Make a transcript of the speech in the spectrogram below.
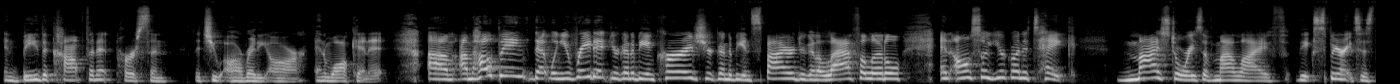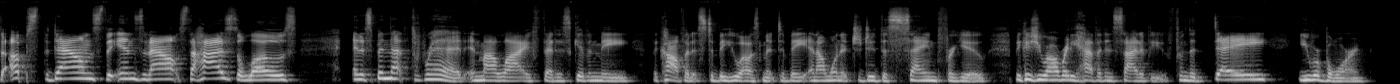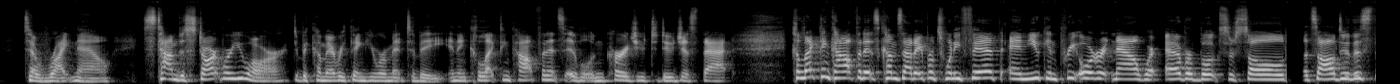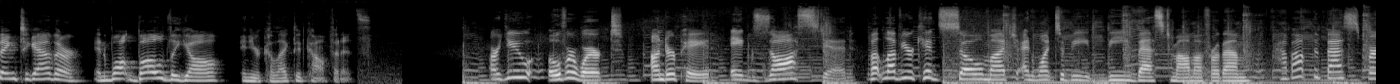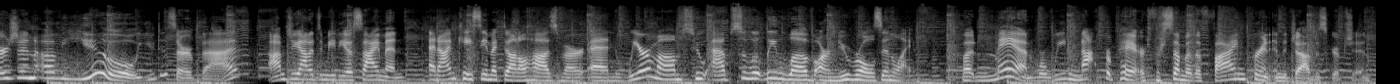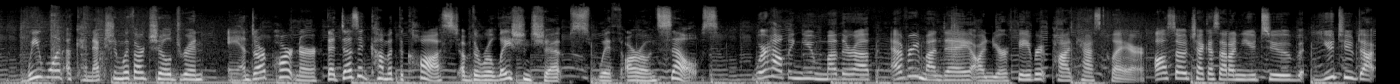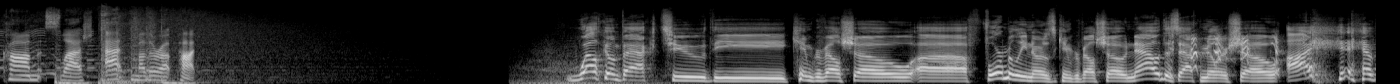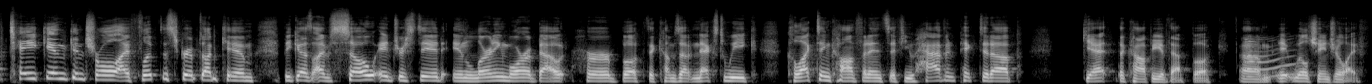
and be the confident person that you already are and walk in it. Um, I'm hoping that when you read it, you're going to be encouraged, you're going to be inspired, you're going to laugh a little, and also you're going to take my stories of my life, the experiences, the ups, the downs, the ins and outs, the highs, the lows. And it's been that thread in my life that has given me the confidence to be who I was meant to be. And I wanted to do the same for you because you already have it inside of you from the day you were born to right now. It's time to start where you are to become everything you were meant to be. And in collecting confidence, it will encourage you to do just that. Collecting Confidence comes out April 25th, and you can pre order it now wherever books are sold. Let's all do this thing together and walk boldly, y'all, in your collected confidence. Are you overworked, underpaid, exhausted, but love your kids so much and want to be the best mama for them? How about the best version of you? You deserve that. I'm Gianna Demedio Simon. And I'm Casey McDonald Hosmer, and we are moms who absolutely love our new roles in life. But man, were we not prepared for some of the fine print in the job description. We want a connection with our children and our partner that doesn't come at the cost of the relationships with our own selves. We're helping you mother up every Monday on your favorite podcast player. Also, check us out on YouTube, youtube.com slash at motheruppod. Welcome back to the Kim Gravel Show, uh, formerly known as the Kim Gravel Show, now the Zac Miller Show. I have taken control. I flipped the script on Kim because I'm so interested in learning more about her book that comes out next week, Collecting Confidence. If you haven't picked it up, get the copy of that book. Um, it will change your life.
